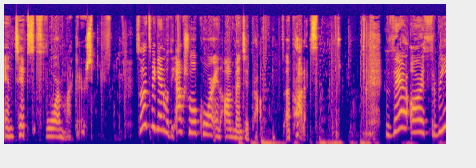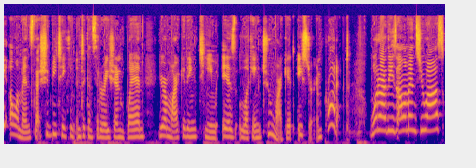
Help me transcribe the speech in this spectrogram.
and tips for marketers. So, let's begin with the actual, core, and augmented pro- uh, products. There are three elements that should be taken into consideration when your marketing team is looking to market a certain product. What are these elements, you ask?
